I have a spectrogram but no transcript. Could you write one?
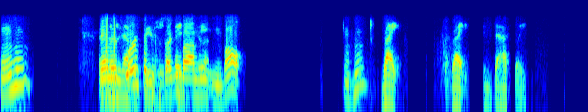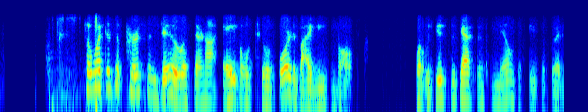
Mhm. And And it's worth it because I can buy meat in bulk. Mhm. Right. Right. Exactly. So, what does a person do if they're not able to afford to buy meat in bulk? What would you suggest as meals that people could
